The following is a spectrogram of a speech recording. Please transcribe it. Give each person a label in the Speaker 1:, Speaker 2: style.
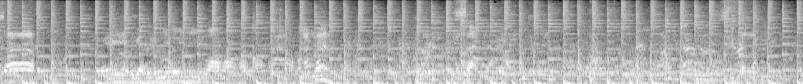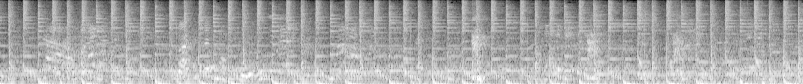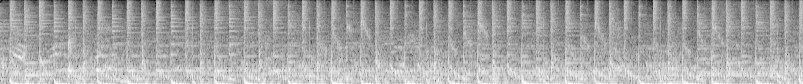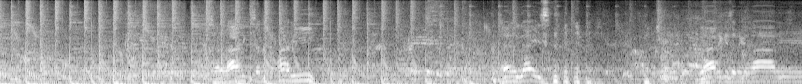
Speaker 1: biasa. Wih, 30 kilo Sana lari ke sana kemari. Hey guys. lari ke sana kemari.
